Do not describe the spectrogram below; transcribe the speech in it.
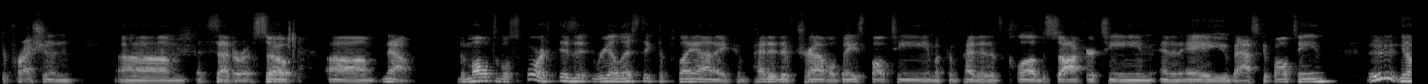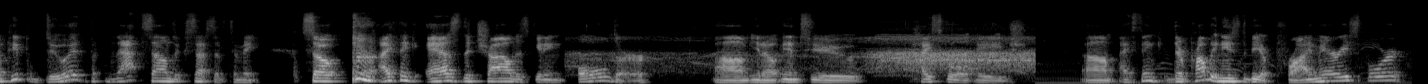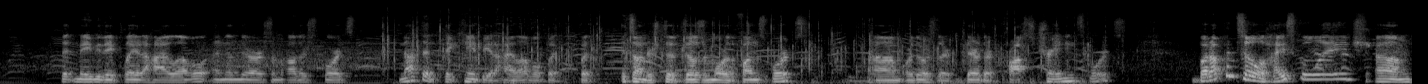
depression, um, etc. So um, now the multiple sports, is it realistic to play on a competitive travel baseball team, a competitive club soccer team, and an AAU basketball team? You know, people do it, but that sounds excessive to me. So I think as the child is getting older, um, you know, into high school age, um, I think there probably needs to be a primary sport that maybe they play at a high level, and then there are some other sports. Not that they can't be at a high level, but but it's understood those are more of the fun sports, um, or those are they're their cross training sports. But up until high school age, um,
